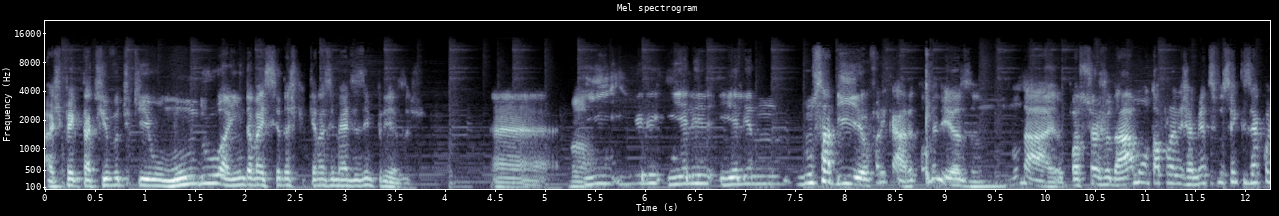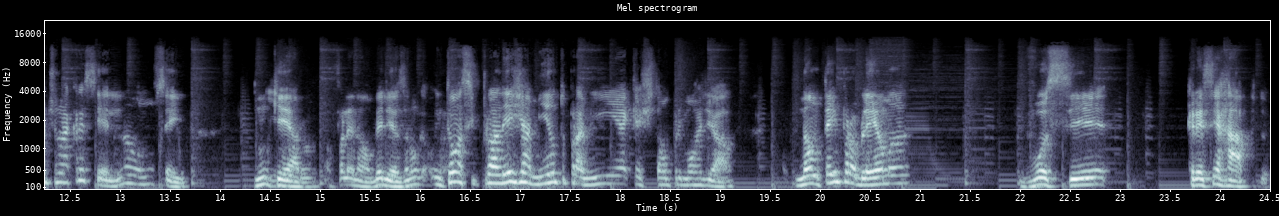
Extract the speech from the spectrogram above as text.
a expectativa de que o mundo ainda vai ser das pequenas e médias empresas. É, e, e, ele, e, ele, e ele não sabia. Eu falei, cara, então beleza, não dá. Eu posso te ajudar a montar o planejamento se você quiser continuar a crescer. Ele, não, não sei. Não quero. Eu falei, não, beleza. Não... Então, assim, planejamento para mim é a questão primordial. Não tem problema você crescer rápido,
